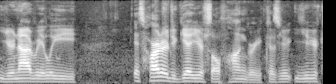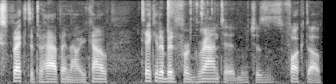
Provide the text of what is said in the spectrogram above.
you're not really it's harder to get yourself hungry because you you expect it to happen now. You kind of take it a bit for granted, which is fucked up.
